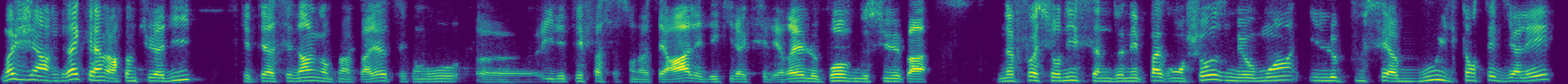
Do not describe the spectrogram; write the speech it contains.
Moi, j'ai un regret quand même. Alors comme tu l'as dit, ce qui était assez dingue en première période, c'est qu'en gros, euh, il était face à son latéral et dès qu'il accélérait, le pauvre ne suivait pas. 9 fois sur 10, ça ne donnait pas grand-chose, mais au moins, il le poussait à bout, il tentait d'y aller.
